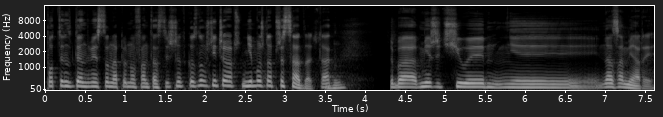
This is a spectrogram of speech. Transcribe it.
pod tym względem jest to na pewno fantastyczne, tylko znowuż nie trzeba, nie można przesadzać, tak? Mhm. Trzeba mierzyć siły yy, na zamiary.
